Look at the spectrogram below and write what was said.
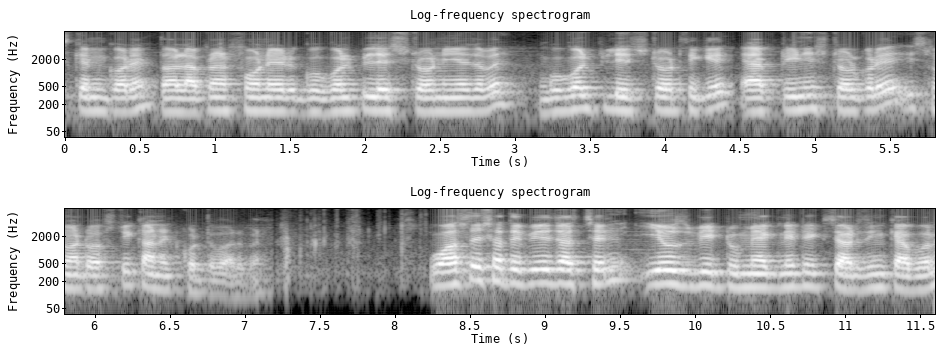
স্ক্যান করেন, তাহলে আপনার ফোনের গুগল প্লে স্টোর নিয়ে যাবে। গুগল প্লে স্টোর থেকে অ্যাপটি ইনস্টল করে স্মার্ট ওয়াচটি কানেক্ট করতে পারবেন। ওয়াচের সাথে পেয়ে যাচ্ছেন USB to magnetic charging cable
